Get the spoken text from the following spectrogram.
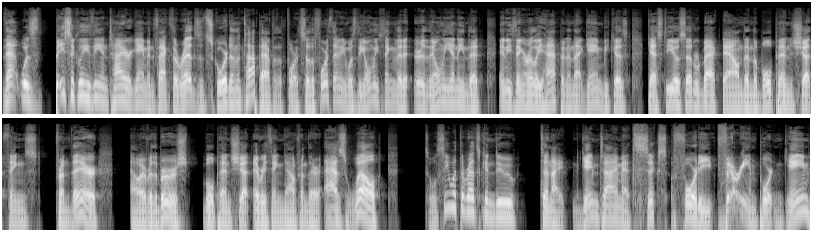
that was basically the entire game. In fact, the Reds had scored in the top half of the fourth. So the fourth inning was the only thing that, or the only inning that anything really happened in that game because Castillo settled back down. Then the bullpen shut things from there. However, the Brewers bullpen shut everything down from there as well. So we'll see what the Reds can do tonight. Game time at 6:40. Very important game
